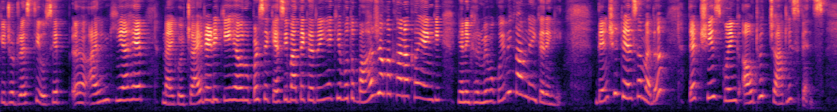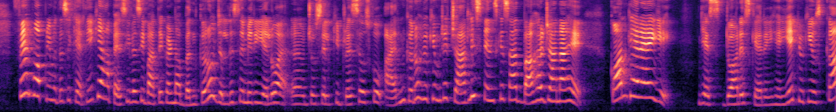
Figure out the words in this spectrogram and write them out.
की जो ड्रेस थी उसे आयरन किया है, ना ही कोई चाय रेडी की है और ऊपर से कैसी बातें कर रही हैं कि वो तो बाहर जाकर खाना खाएँगी, यानी घर में वो कोई भी काम नहीं करेंगी। Then she tells a mother that she is going out with Charlie Spence फिर वो अपनी मदर से कहती है कि आप ऐसी वैसी बातें करना बंद करो, जल्दी से मेरी येलो जो सिल्क की ड्रेस है उसको आयरन करो, क्योंकि मुझे चार्ली स्पेंस के साथ बाहर जाना है। कौन कह रहा है ये? यस डॉरिस कह रही है ये क्योंकि उसका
